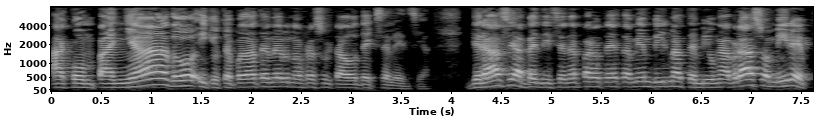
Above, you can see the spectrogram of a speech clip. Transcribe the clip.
acompañado y que usted pueda tener unos resultados de excelencia. Gracias, bendiciones para ustedes también, Vilma. Te envío un abrazo. Mire,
